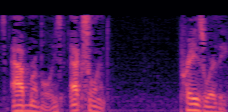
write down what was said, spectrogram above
He's admirable. He's excellent. Praiseworthy.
